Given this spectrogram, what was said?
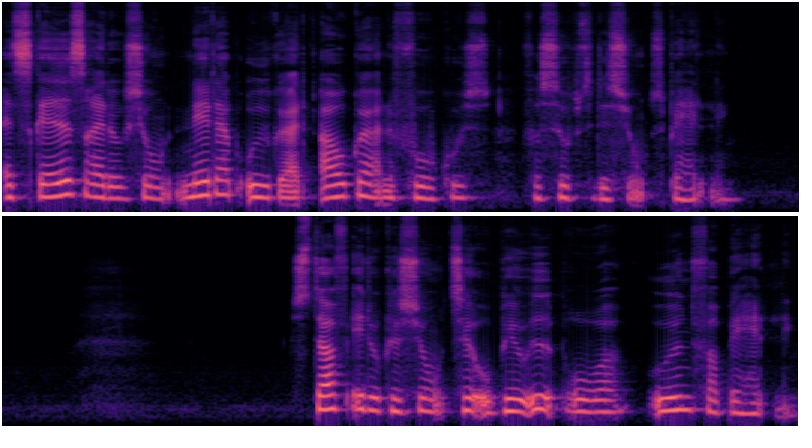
at skadesreduktion netop udgør et afgørende fokus for substitutionsbehandling. Stofedukation til opioidbrugere uden for behandling.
